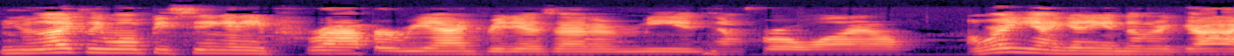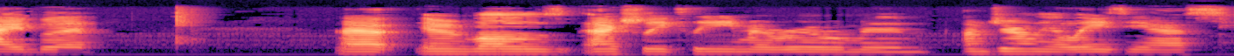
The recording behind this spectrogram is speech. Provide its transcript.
you likely won't be seeing any proper React videos out of me and him for a while. I'm working on getting another guy, but it involves actually cleaning my room, and I'm generally a lazy ass.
